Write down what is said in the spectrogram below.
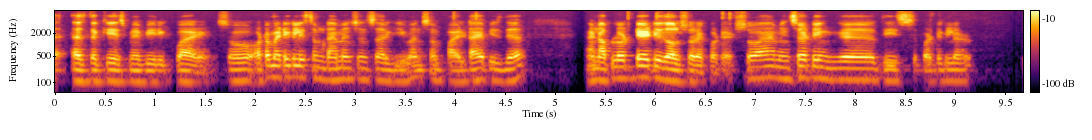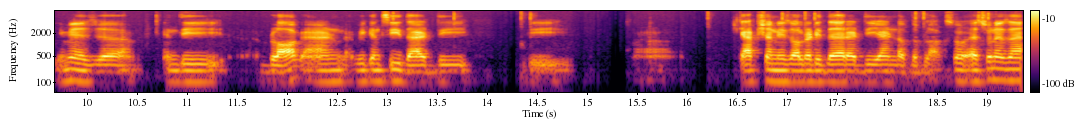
uh, as the case may be requiring. So automatically some dimensions are given some file type is there and upload date is also recorded. So I am inserting uh, this particular image uh, in the blog and we can see that the the uh, caption is already there at the end of the blog. So as soon as I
